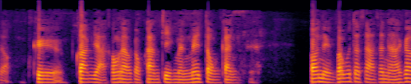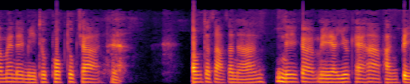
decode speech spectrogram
หรอก คือความอยากของเรากับความจริงมันไม่ตรงกันเพราะหนึ่งพระพุทธศาสนาก็ไม่ได้มีทุกภพทุกชาติพระพุทธศาสนานี้ก็มีอายุแค่ห้าพันปี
